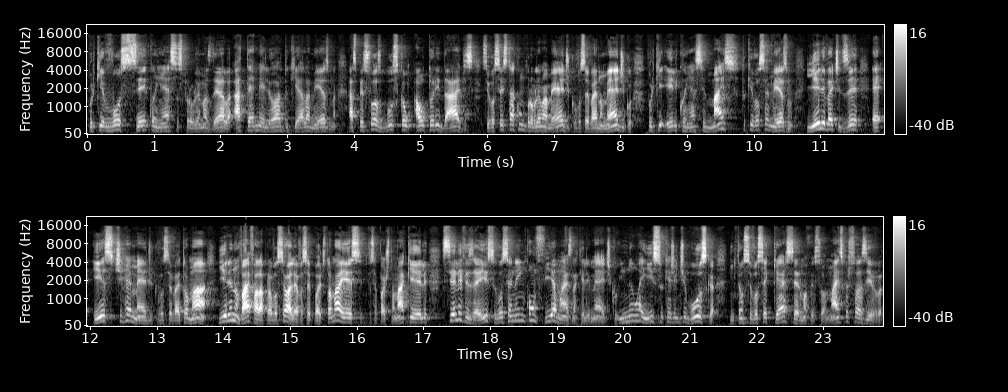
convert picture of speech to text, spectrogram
porque você conhece os problemas dela até melhor do que ela mesma. As pessoas buscam autoridades. Se você está com um problema médico, você vai no médico porque ele conhece mais do que você mesmo. E ele vai te dizer é este remédio que você vai tomar. E ele não vai falar para você, olha, você pode tomar esse, você pode tomar aquele. Se ele fizer isso, você nem confia mais naquele aquele médico. E não é isso que a gente busca. Então, se você quer ser uma pessoa mais persuasiva,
